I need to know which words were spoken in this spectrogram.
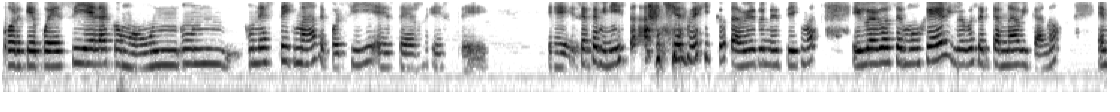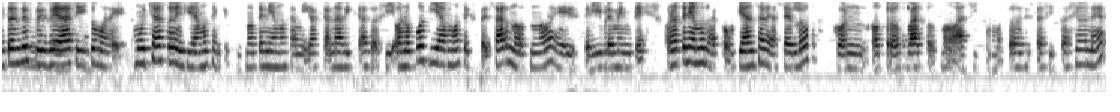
porque pues sí era como un, un, un estigma de por sí es ser este eh, ser feminista aquí en México también es un estigma, y luego ser mujer y luego ser canábica, ¿no? Entonces, pues era así como de, muchas coincidíamos en que pues no teníamos amigas canábicas o así, o no podíamos expresarnos, ¿no? Este, libremente, o no teníamos la confianza de hacerlo con otros vatos, ¿no? Así como todas estas situaciones,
